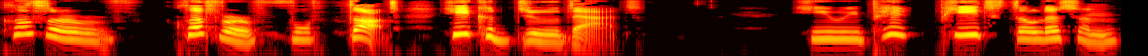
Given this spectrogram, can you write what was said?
Clifford Clifford f- thought he could do that. He repeats the lesson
